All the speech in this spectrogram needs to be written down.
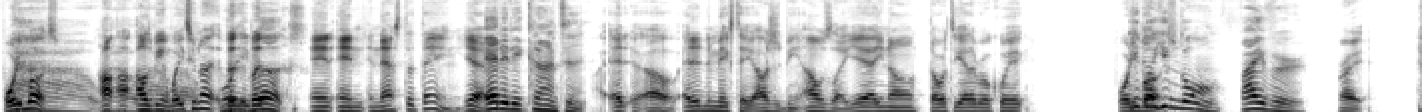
Forty bucks. Wow, I, I, was being way wow. too nice, 40 but, but bucks. and and and that's the thing. Yeah, Edited content. Ed, uh, edited mixtape. I was just being. I was like, yeah, you know, throw it together real quick. Forty You know, bucks. you can go on Fiverr. Right.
